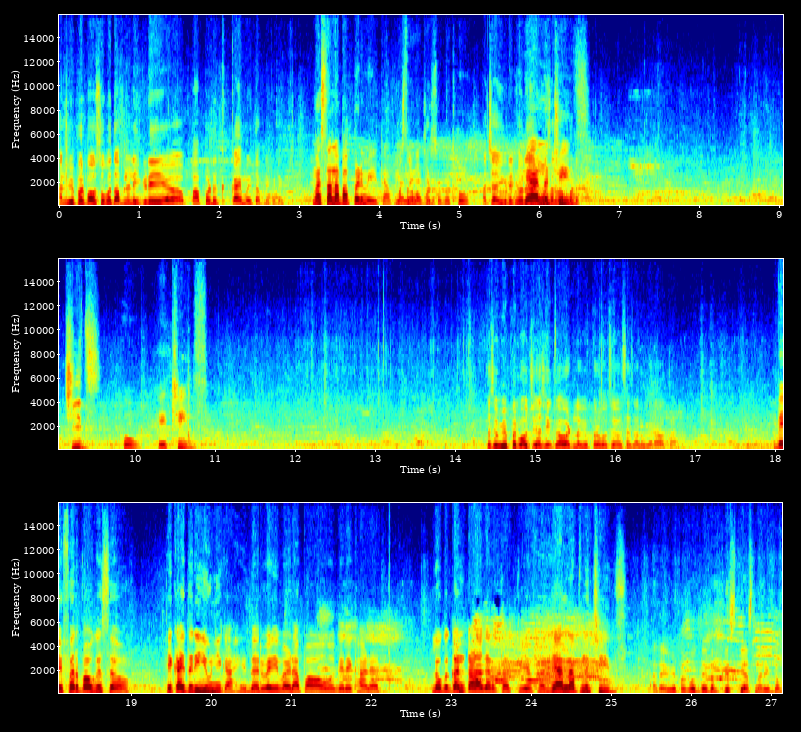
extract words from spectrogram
आणि वेफर पाव सोबत आपल्याला इकडे अं, पापड काय मिळतं आपल्याकडे? मसाला पापड मिळतं आपल्याला मसाला पापड? याच्यासोबत हो. अच्छा इकडे हे ठेवलं आलं मसाला पापड. चीज चीज हो हे चीज तसं वेफर पावची अशी का वाटलं? वेफर पावचा व्यवसाय चालू करा होता वेफर पाव कसं? हे काहीतरी युनिक आहे. दरवेळी वडापाव वगैरे खाण्यात लोक कंटाळा करतात की वेफर. हे आलं आपलं चीज अरे वेफर बोलतो एकदम क्रिस्पी असणार एकदम.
